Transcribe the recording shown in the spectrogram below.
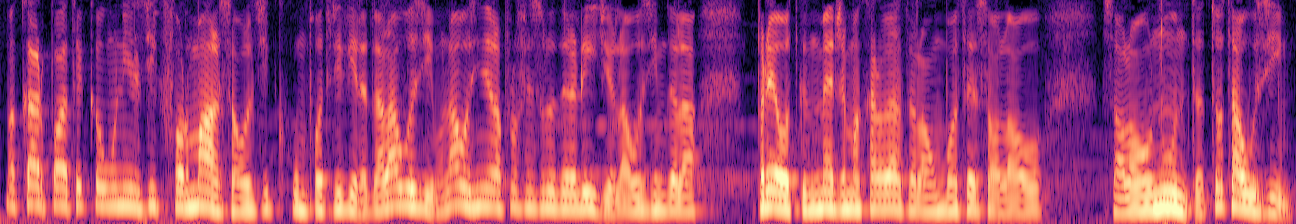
măcar poate că unii îl zic formal sau îl zic cu împotrivire, dar l-auzim, l-auzim de la profesorul de religie, l-auzim de la preot când mergem măcar o dată la un botez sau la o, sau la o nuntă, tot auzim.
